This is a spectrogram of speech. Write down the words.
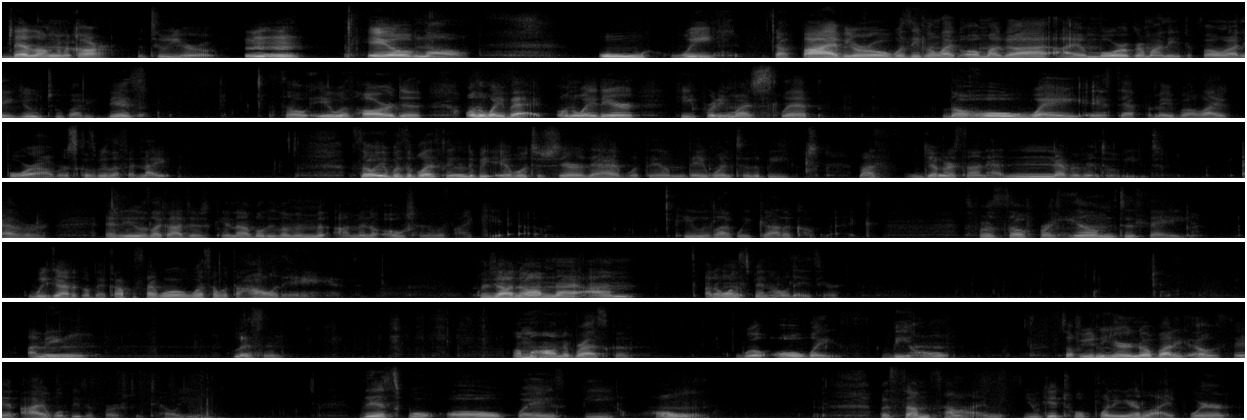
that long in the car. The two year old. Mm-mm. Hell no. Ooh wee. The five year old was even like, oh my God, I am grandma. I need the phone. I need YouTube. I need this. So it was hard to, on the way back. On the way there, he pretty much slept the whole way except for maybe about like four hours because we left at night. So it was a blessing to be able to share that with them. They went to the beach. My younger son had never been to a beach, ever. And he was like, I just cannot believe I'm in, I'm in the ocean. I was like, yeah. He was like, we gotta go back. For, so for him to say, we gotta go back, I was like, well, what's up with the holidays? Because y'all know I'm not, I'm, I don't want to spend holidays here. I mean, listen, Omaha, Nebraska will always be home. So if you didn't hear nobody else say it, I will be the first to tell you. This will always be home. But sometimes you get to a point in your life where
